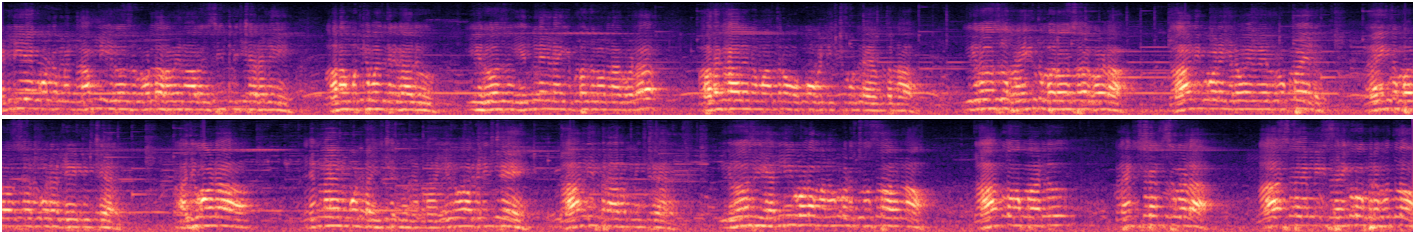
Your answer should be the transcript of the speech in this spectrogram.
ఎన్డీఏ కూటమి నమ్మి ఈ రోజు నూట అరవై నాలుగు సీట్లు ఇచ్చారని మన ముఖ్యమంత్రి గారు ఈ రోజు ఎన్నైనా ఇబ్బందులు ఉన్నా కూడా పథకాలను మాత్రం ఒక్కొక్కటి ఇచ్చుకుంటూ వెళ్తున్నారు. ఈరోజు రైతు భరోసా కూడా దానికి కూడా ఇరవై వేల రూపాయలు రైతు భరోసా కూడా డేట్ ఇచ్చారు. అది కూడా నిన్న అనుకుంటా ఇచ్చింది నిన్న ఇరవై నుంచే దాన్ని ప్రారంభించారు. ఈరోజు ఇవన్నీ కూడా మనం కూడా చూస్తూ ఉన్నాం. దాంతో పాటు పెన్షన్స్ కూడా లాస్ట్ టైం ఈ సైకో ప్రభుత్వం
